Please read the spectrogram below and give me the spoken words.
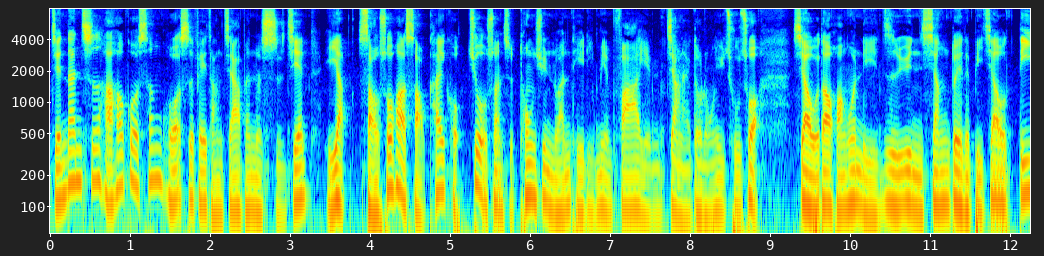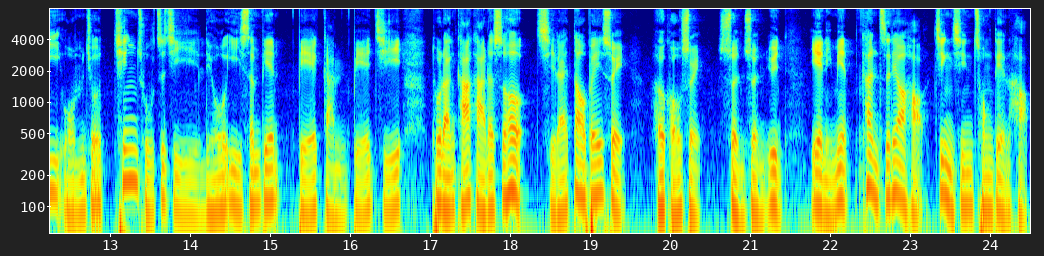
简单吃好好过生活是非常加分的时间。一样少说话少开口，就算是通讯软体里面发言，将来都容易出错。下午到黄昏里日运相对的比较低，我们就清楚自己留意身边。别赶别急。突然卡卡的时候，起来倒杯水，喝口水，顺顺运。夜里面看资料好，静心充电好，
